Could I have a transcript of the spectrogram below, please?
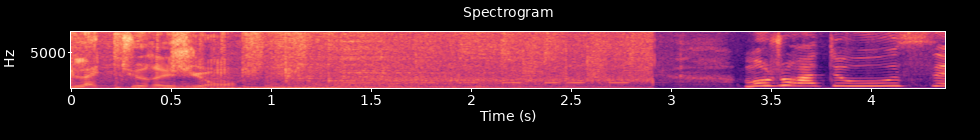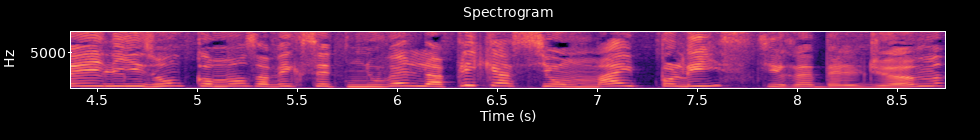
l'actu région. Bonjour à tous, c'est Elise. On commence avec cette nouvelle application My Police-Belgium,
